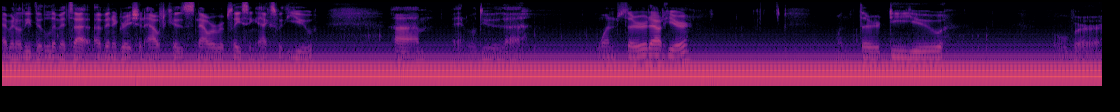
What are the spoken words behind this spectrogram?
I'm going to leave the limits of integration out because now we're replacing x with u. Um, one third out here. One third du over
